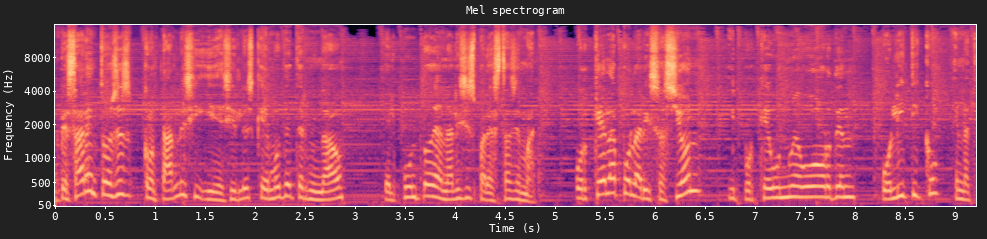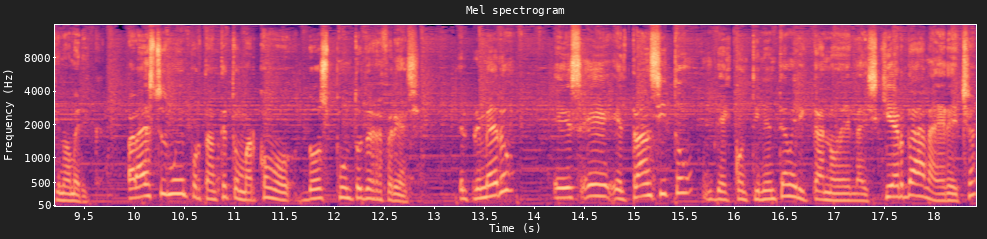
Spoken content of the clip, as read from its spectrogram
empezar entonces, contarles y decirles que hemos determinado el punto de análisis para esta semana. ¿Por qué la polarización y por qué un nuevo orden político en Latinoamérica? Para esto es muy importante tomar como dos puntos de referencia. El primero es eh, el tránsito del continente americano de la izquierda a la derecha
